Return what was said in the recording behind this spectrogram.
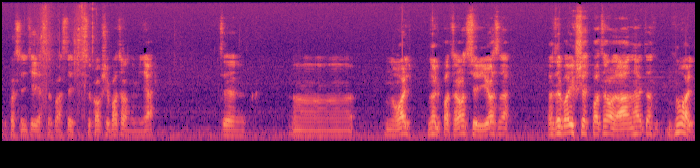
И просто интересно поставить, сколько вообще патрон у меня. Так. э, Ноль. Ноль патрон, серьезно. На боих 6 патронов, а на это ноль.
